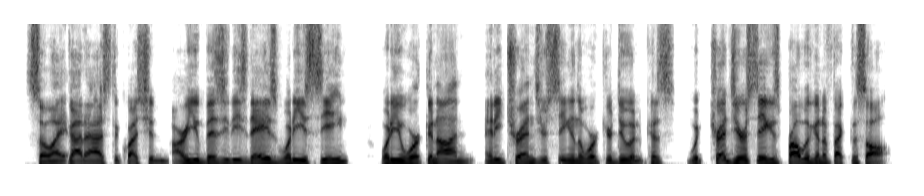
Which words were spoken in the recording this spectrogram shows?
So I got to ask the question Are you busy these days? What are you seeing? What are you working on? Any trends you're seeing in the work you're doing? Because what trends you're seeing is probably going to affect us all.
